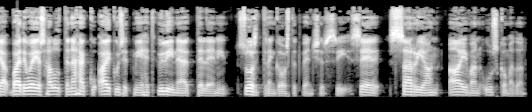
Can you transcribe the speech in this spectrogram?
Ja by the way, jos haluatte nähdä, kun aikuiset miehet ylinäyttelee, niin suosittelen Ghost Adventures. Se sarja on aivan uskomaton.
